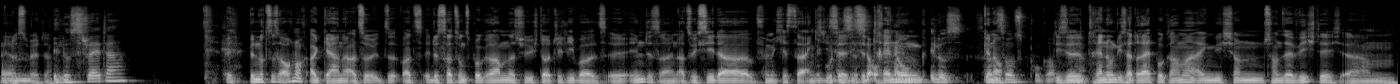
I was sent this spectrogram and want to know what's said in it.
ähm, Illustrator. Illustrator. Ich benutze es auch noch gerne, also als Illustrationsprogramm natürlich deutlich lieber als äh, InDesign. Also ich sehe da, für mich ist da eigentlich Gut, diese, diese ja Trennung, Illustrationsprogramm. diese Ja. Trennung dieser drei Programme eigentlich schon, schon sehr wichtig. Ähm,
